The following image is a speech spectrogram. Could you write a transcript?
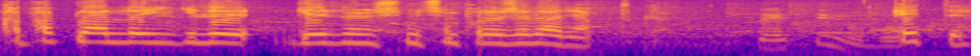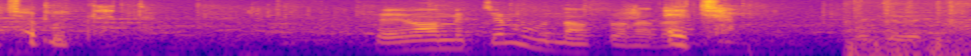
kapaklarla ilgili geri dönüşüm için projeler yaptık. Mutlu etti mi bu? Etti, çok mutlu etti. Devam edecek mi bundan sonra da? Edeceğim. Evet.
